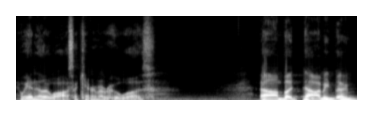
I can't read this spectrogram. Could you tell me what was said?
and we had another loss. I can't remember who it was. Um, but no, I mean, I mean,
